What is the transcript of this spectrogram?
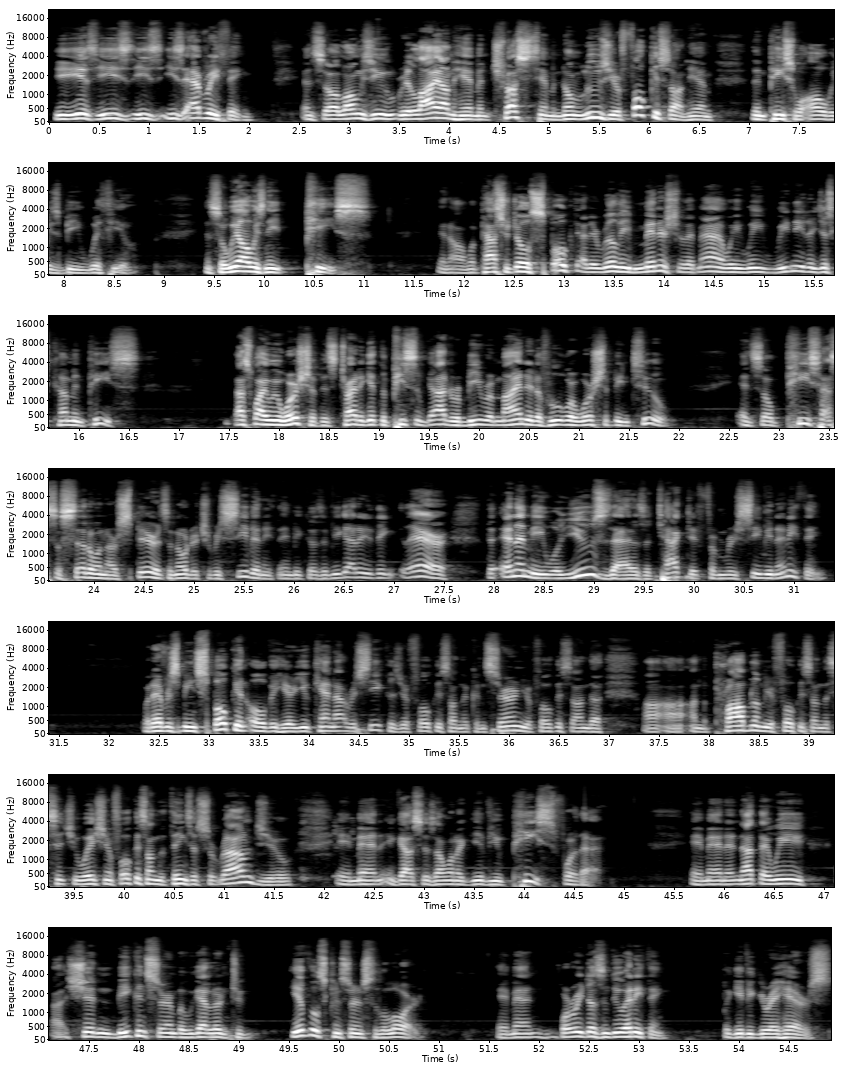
He is, he's, he's, he's everything. And so, as long as you rely on him and trust him and don't lose your focus on him, then peace will always be with you. And so, we always need peace. You know, when Pastor Joe spoke that, it really ministered that, man, we, we, we need to just come in peace. That's why we worship, is try to get the peace of God or be reminded of who we're worshiping to. And so peace has to settle in our spirits in order to receive anything, because if you got anything there, the enemy will use that as a tactic from receiving anything. Whatever's being spoken over here, you cannot receive because you're focused on the concern, you're focused on the uh, uh, on the problem, you're focused on the situation, you're focused on the things that surround you. Amen. And God says, "I want to give you peace for that." Amen. And not that we uh, shouldn't be concerned, but we got to learn to give those concerns to the Lord. Amen. Worry doesn't do anything but give you gray hairs.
